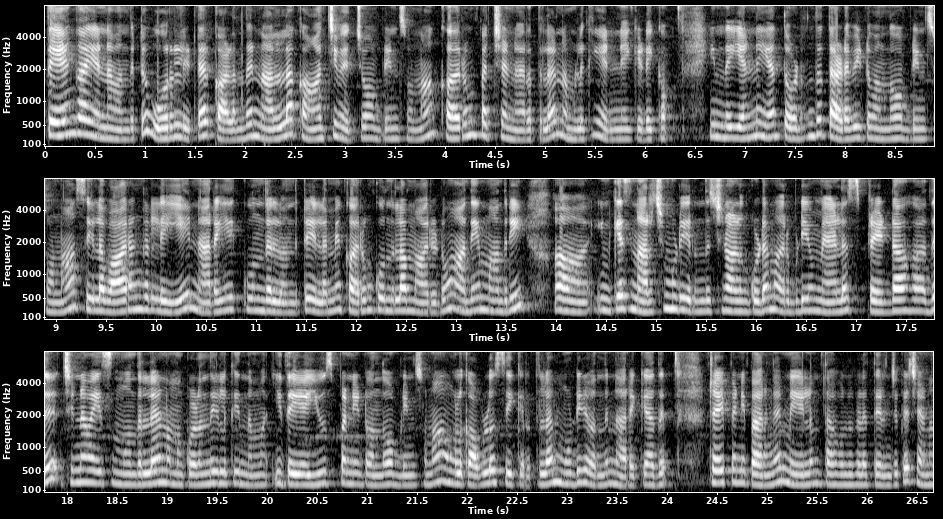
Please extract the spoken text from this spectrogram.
தேங்காய் எண்ணெய் வந்துட்டு ஒரு லிட்டர் கலந்து நல்லா காய்ச்சி வச்சோம் அப்படின்னு சொன்னால் கரும்பச்சை நிறத்தில் நம்மளுக்கு எண்ணெய் கிடைக்கும். இந்த எண்ணெயை தொடர்ந்து தடவிட்டு வந்தோம் அப்படின்னு சொன்னால் சில வாரங்கள்லேயே நிறைய கூந்தல் வந்துட்டு எல்லாமே கருங்கூந்தலாக மாறிடும். அதே மாதிரி இன்கேஸ் நரைச்சி முடி இருந்துச்சுனாலும் கூட மறுபடியும் மேலே ஸ்ப்ரெட் ஆகாது. சின்ன வயசு முதல்ல நம்ம குழந்தைகளுக்கு இந்த மா இதை யூஸ் பண்ணிட்டு வந்தோம் அப்படின்னு சொன்னால் அவங்களுக்கு அவ்வளோ சீக்கிரத்தில் முடி வந்து நரைக்காது. ட்ரை பண்ணி பாருங்கள் மேலும் தகவல்களை தெரிஞ்சுக்க சேனல்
